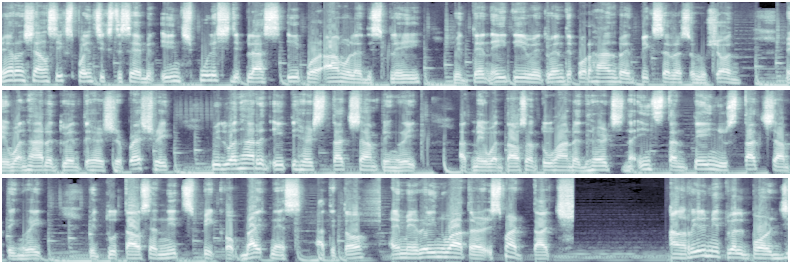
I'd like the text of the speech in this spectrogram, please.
Meron siyang 6.67-inch Full HD Plus E4 AMOLED display with 1080 with 2400 pixel resolution. May 120Hz refresh rate with 180Hz touch sampling rate at may 1200Hz na instantaneous touch sampling rate with 2000 nits peak of brightness at ito ay may rainwater smart touch. Ang Realme 12 4G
